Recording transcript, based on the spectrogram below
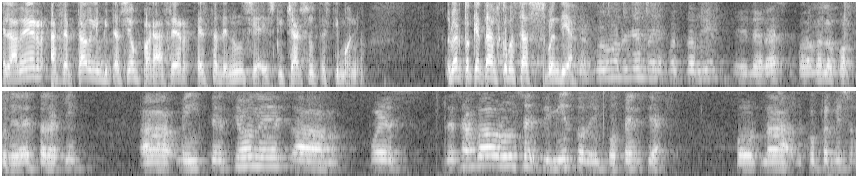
el haber aceptado la invitación para hacer esta denuncia y escuchar su testimonio. Alberto, ¿qué tal? ¿Cómo estás? Buen día. Muy buenos días, me encuentro bien. Eh, le agradezco por darme la oportunidad de estar aquí. Ah, mi intención es, ah, pues, desahogar un sentimiento de impotencia por la, con permiso,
